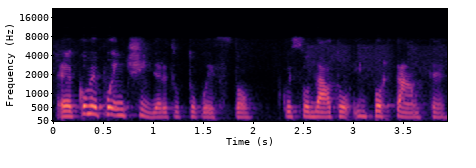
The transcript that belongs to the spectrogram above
Eh, come può incidere tutto questo, questo dato importante?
